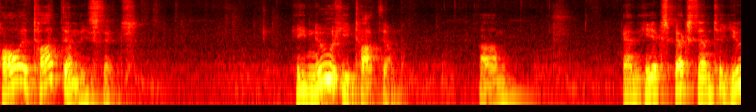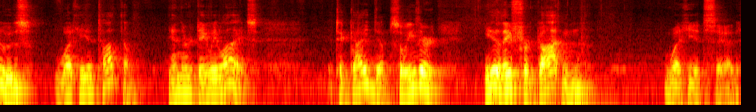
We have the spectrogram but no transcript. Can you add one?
Paul had taught them these things. He knew he taught them. Um, and he expects them to use what he had taught them in their daily lives to guide them. So either, either they've forgotten what he had said,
